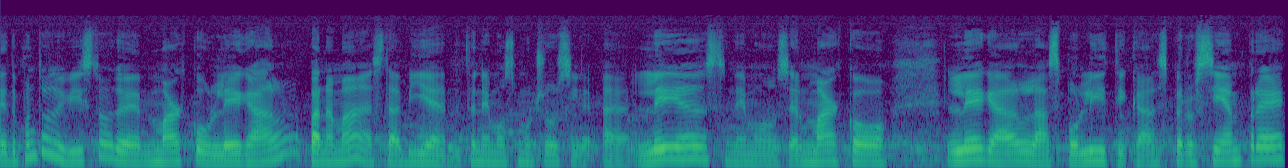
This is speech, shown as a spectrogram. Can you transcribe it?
desde el punto de vista de marco legal, Panamá está bien. Tenemos muchas uh, leyes, tenemos el marco legal, las políticas, pero siempre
